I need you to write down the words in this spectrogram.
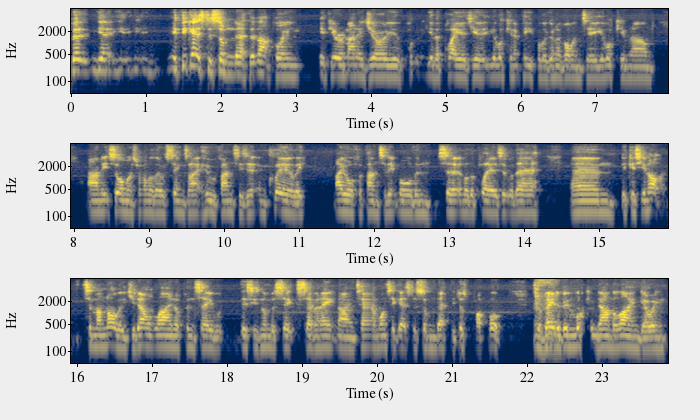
but you know, if it gets to sudden death at that point, if you're a manager or you're, you're the players, you're, you're looking at people who are going to volunteer. You're looking around, and it's almost one of those things like who fancies it. And clearly, I often fancied it more than certain other players that were there, um, because you're not, to my knowledge, you don't line up and say this is number six, seven, eight, nine, ten. Once it gets to sudden death, they just pop up. So Mhm. they'd have been looking down the line, going,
